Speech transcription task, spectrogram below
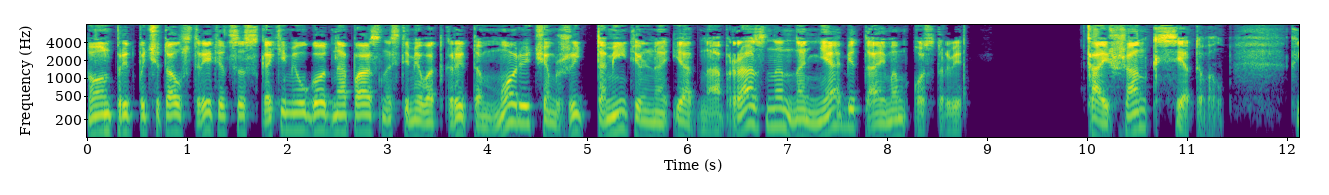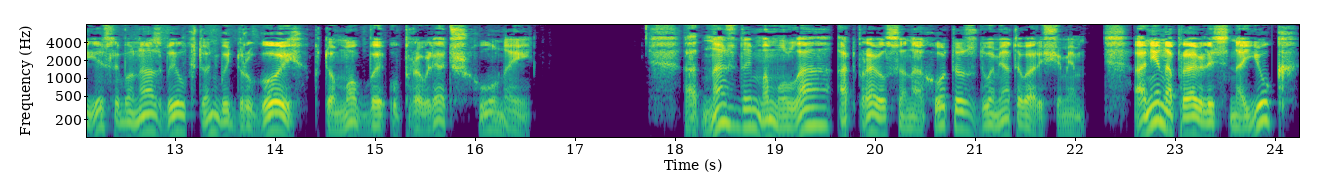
Он предпочитал встретиться с какими угодно опасностями в открытом море, чем жить томительно и однообразно на необитаемом острове. Кайшанг сетовал. Если бы у нас был кто-нибудь другой, кто мог бы управлять шхуной... Однажды Мамула отправился на охоту с двумя товарищами. Они направились на юг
